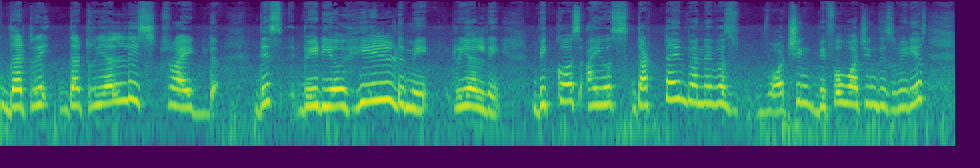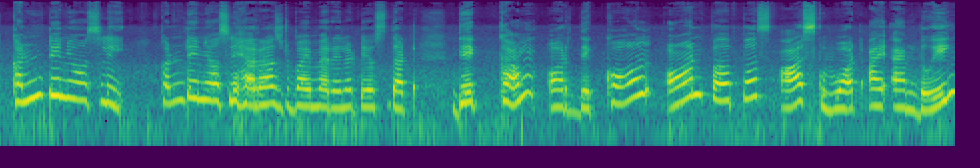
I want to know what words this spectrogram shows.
that re- that really struck this video healed me really. Because i was that time when i was watching before watching these videos continuously continuously harassed by my relatives that they come or they call on purpose ask what i am doing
